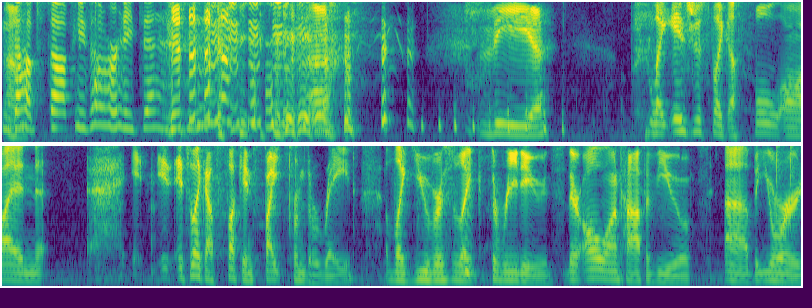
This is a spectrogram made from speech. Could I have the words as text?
Um, Stop, stop. He's already dead. the like it's just like a full on it, it- it's like a fucking fight from the raid of like you versus like three dudes they're all on top of you uh but you're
